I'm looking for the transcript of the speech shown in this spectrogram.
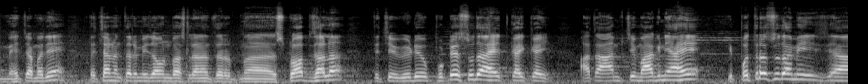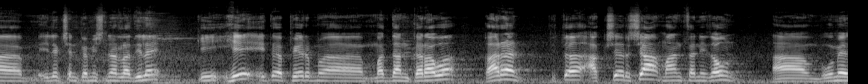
ह्याच्यामध्ये. त्याच्यानंतर मी जाऊन बसल्यानंतर स्टॉप झालं. त्याचे व्हिडिओ फुटेजसुद्धा आहेत काही काही. आता आमची मागणी आहे की पत्रसुद्धा मी इलेक्शन कमिशनरला दिलं आहे की हे इथं फेर मतदान करावं. कारण तिथं अक्षरशः माणसाने जाऊन उमे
